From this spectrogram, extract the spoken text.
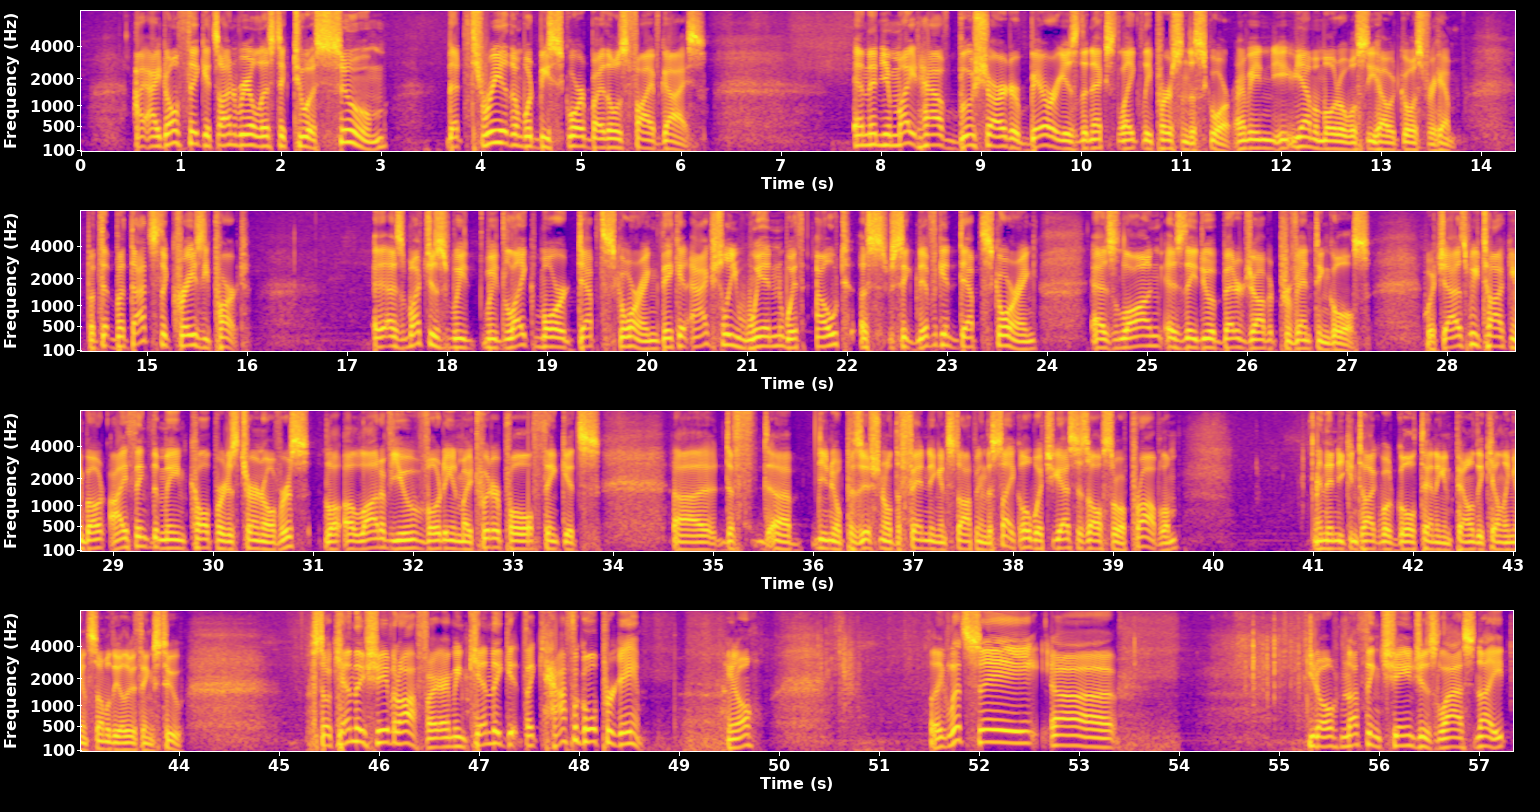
I, I don't think it's unrealistic to assume that three of them would be scored by those five guys. And then you might have Bouchard or Barrie as the next likely person to score. I mean, Yamamoto, we'll see how it goes for him. But but that's the crazy part. As much as we'd, we'd like more depth scoring, they can actually win without a significant depth scoring as long as they do a better job at preventing goals. Which, as we're talking about, I think the main culprit is turnovers. A lot of you voting in my Twitter poll think it's uh, def, uh, you know, positional defending and stopping the cycle, which yes is also a problem. And then you can talk about goaltending and penalty killing and some of the other things too. So can they shave it off? I, I mean, can they get like half a goal per game? You know, like let's say, uh, you know, nothing changes last night.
